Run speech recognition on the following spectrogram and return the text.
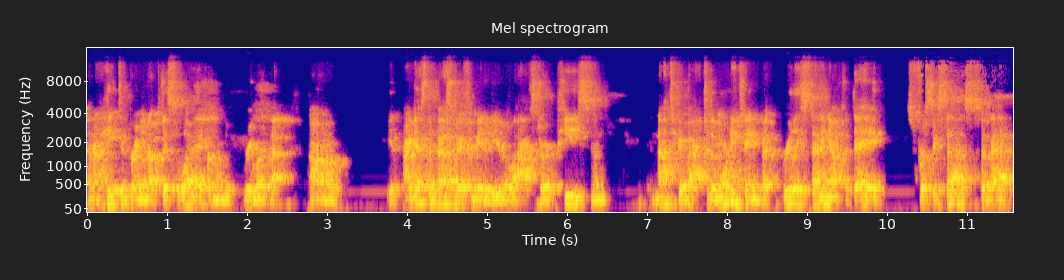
and I hate to bring it up this way, but let me reword that. Um, I guess the best way for me to be relaxed or at peace, and not to go back to the morning thing, but really setting up the day for success, so that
